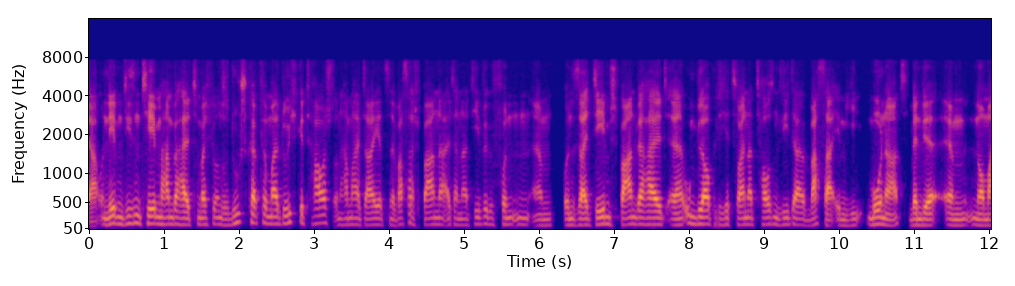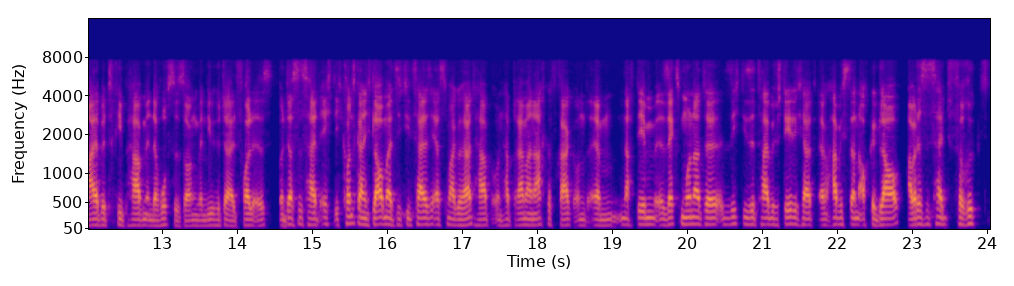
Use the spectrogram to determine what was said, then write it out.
Ja, und neben diesen Themen haben wir halt zum Beispiel unsere Duschköpfe mal durchgetauscht und haben halt da jetzt eine wassersparende Alternative gefunden. Ähm, und seitdem sparen wir halt äh, unglaubliche 200.000 Liter Wasser im Monat, wenn wir ähm, Normalbetrieb haben in der Hochsaison, wenn die Hütte halt voll ist. Und das ist halt echt, ich konnte es gar nicht glauben, als ich die Zahl das erste Mal gehört habe und habe dreimal nachgefragt. Und ähm, nachdem äh, sechs Monate sich diese Zahl bestätigt hat, äh, habe ich es dann auch geglaubt. Aber das ist halt verrückt.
